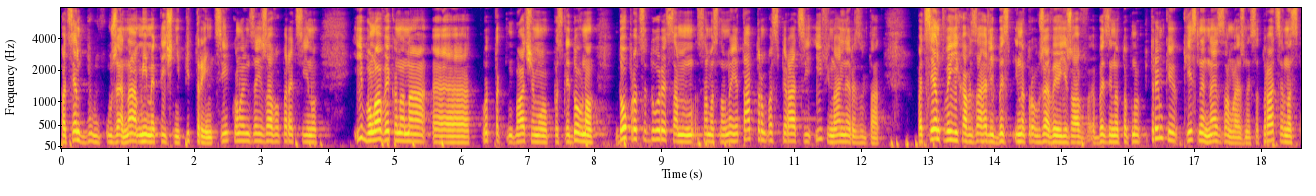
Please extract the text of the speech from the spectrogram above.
Пацієнт був уже на міметичній підтримці, коли він заїжджав в операційну. І була виконана, е, от так бачимо, послідовно до процедури, сам, сам основний етап тромбоспірації і фінальний результат. Пацієнт виїхав взагалі без інотро, вже виїжджав без інотопної підтримки, кисне незалежний. Сатурація у нас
